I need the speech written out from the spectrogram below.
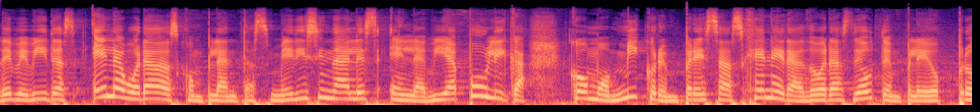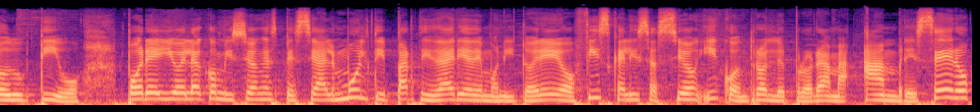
de bebidas elaboradas con plantas medicinales en la vía pública como microempresas generadoras de autoempleo productivo. Por ello, la Comisión Especial Multipartidaria de Monitoreo, Fiscalización y Control del programa Hambre Cero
